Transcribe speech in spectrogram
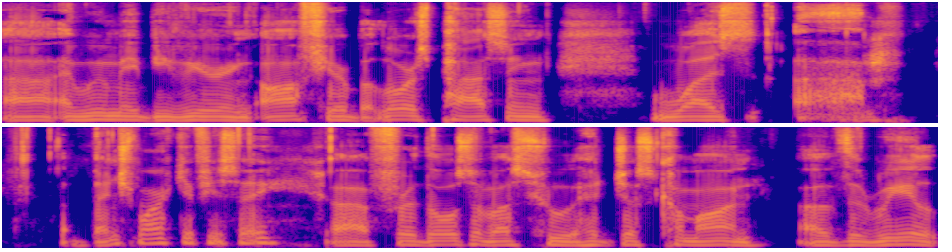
uh, and we may be veering off here, but Laura's passing was. Um, a benchmark, if you say, uh, for those of us who had just come on of the real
